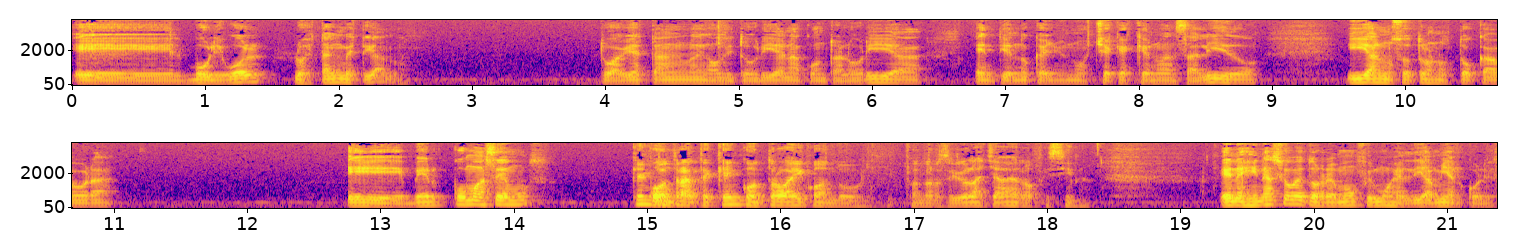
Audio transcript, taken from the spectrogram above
eh, el voleibol lo están investigando. Todavía están en auditoría en la Contraloría, entiendo que hay unos cheques que no han salido y a nosotros nos toca ahora eh, ver cómo hacemos. ¿Qué encontraste? ¿Qué encontró ahí cuando, cuando recibió las llaves de la oficina? En el gimnasio Beto Remón fuimos el día miércoles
